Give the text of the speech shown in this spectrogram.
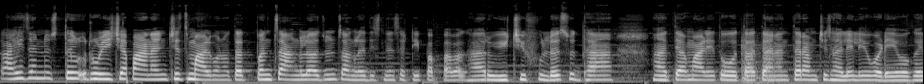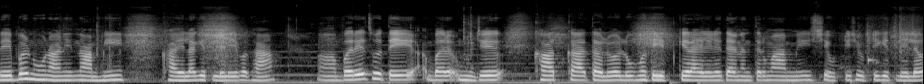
काही जण नुसतं रुळीच्या पानांचीच माळ बनवतात पण चांगलं अजून चांगलं दिसण्यासाठी पप्पा बघा रुईची फुलंसुद्धा त्या माळेत होतात. त्यानंतर आमचे झालेले वडे वगैरे बनवून आणि आम्ही खायला घेतलेले बघा. बरेच होते बरं म्हणजे खात खात आलो इतके राहिलेले. त्यानंतर मग आम्ही शेवटी शेवटी घेतलेलं.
